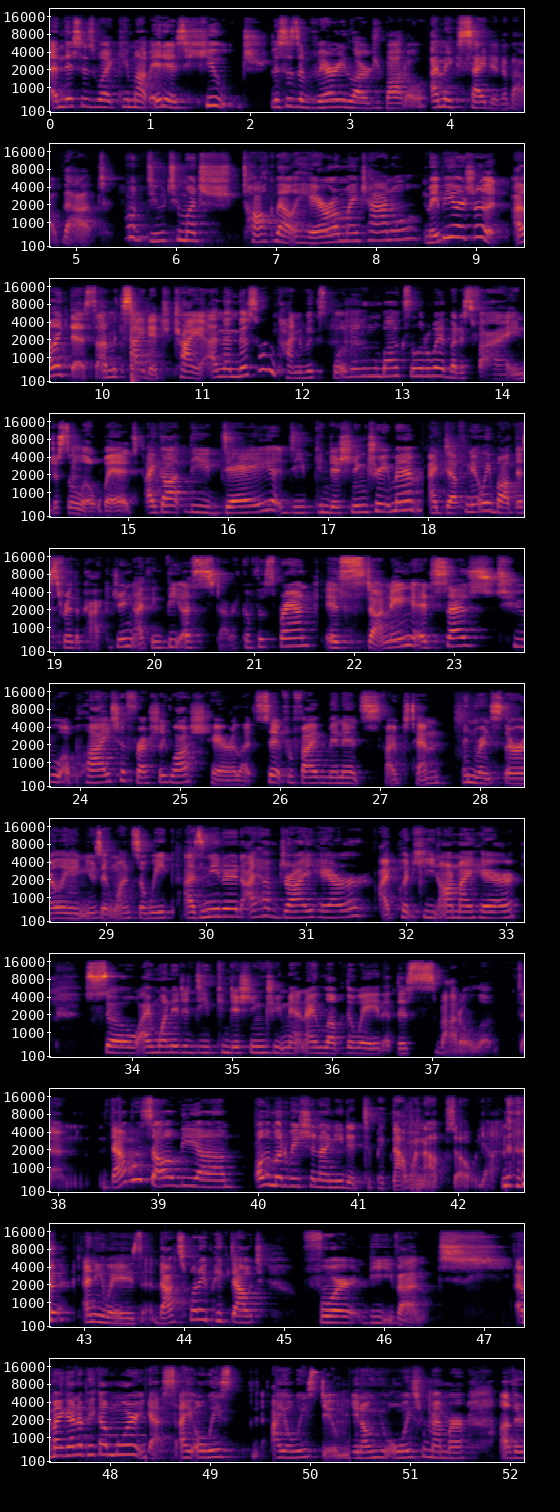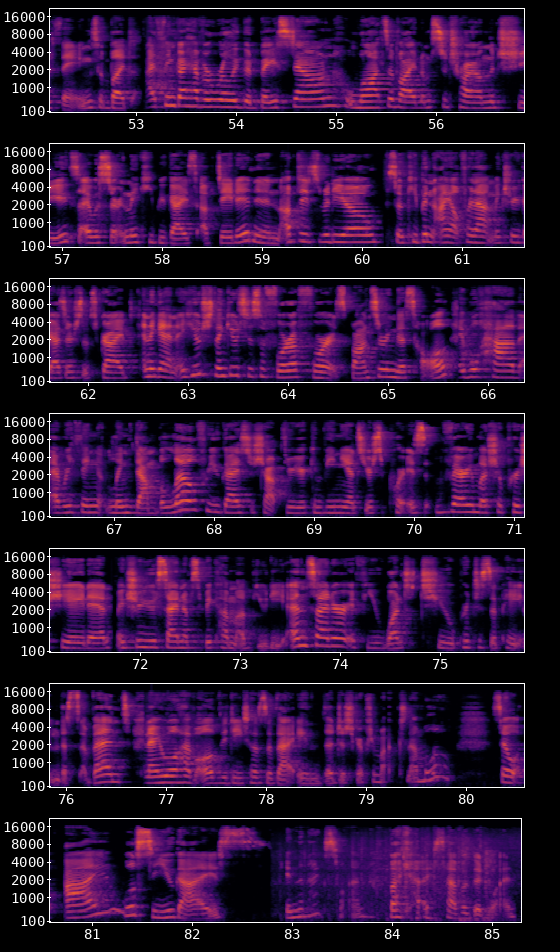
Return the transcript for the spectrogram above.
And this is what came up. It is huge. This is a very large bottle. I'm excited about that. Don't do too much talk about hair on my channel. Maybe I should. I like this. I'm excited to try it. And then this one kind of exploded in the box a little bit, but it's fine, just a little bit. I got the Day Deep Conditioning Treatment. I definitely bought this for the packaging. I think the aesthetic of this brand is stunning. It says to apply to freshly washed hair. Let sit for five minutes, five to 10, and rinse thoroughly and use it once a week as needed. I have dry hair. I put heat on my hair. So I wanted a deep conditioning treatment and I love the way that this bottle looked. And that was all the uh, all the motivation I needed to pick that one up. So yeah. Anyways, that's what I picked out for the event. Am I gonna pick up more? Yes, I always I always do. You know, you always remember other things, but I think I have a really good base down. Lots of items to try on the cheeks. I will certainly keep you guys updated in an updates video, so keep an eye out for that. Make sure you guys are subscribed. And again, a huge thank you to Sephora for sponsoring this haul. I will have everything linked down below for you guys to shop through your convenience. Your support is very much appreciated. Make sure you sign up to become a beauty insider if you want to participate in this event. And I will have have all of the details of that in the description box down below. So I will see you guys in the next one. Bye guys, have a good one.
